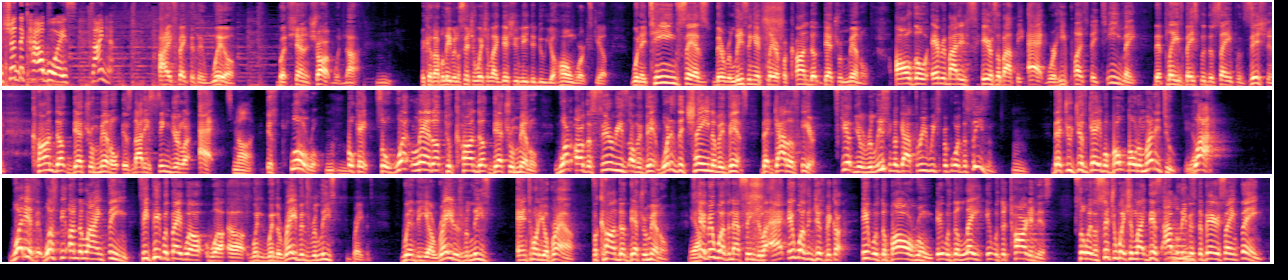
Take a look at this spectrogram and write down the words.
And should the Cowboys sign him? I expect that they will, but Shannon Sharpe would not. Mm. Because I believe in a situation like this, you need to do your homework, Skip. When a team says they're releasing a player for conduct detrimental, although everybody hears about the act where he punched a teammate that plays basically the same position, conduct detrimental is not a singular act. It's not. It's plural. Okay, so what led up to conduct detrimental? What are the series of events? What is the chain of events that got us here? Skip, you're releasing a guy three weeks before the season that you just gave a boatload of money to. Why? What is it? What's the underlying theme? See, people think, well, well, uh, when when the Ravens released Ravens, when the uh, Raiders released Antonio Brown for conduct detrimental, Yep. Skip, it wasn't that singular act. It wasn't just because it was the ballroom, it was the late, it was the tardiness. So in a situation like this, I believe it's the very same thing.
